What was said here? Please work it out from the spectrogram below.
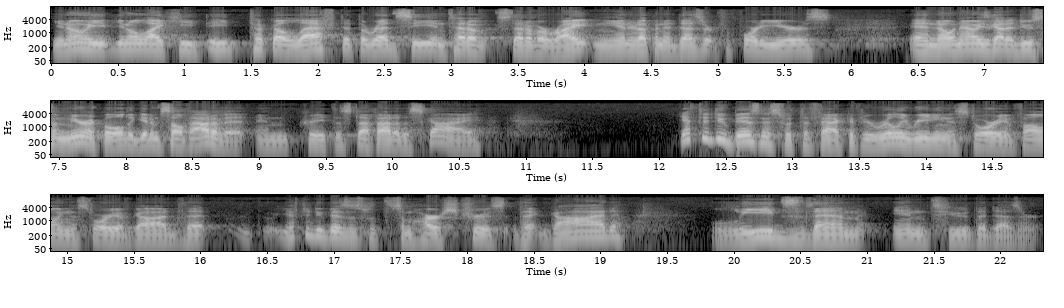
You know, he, you know, like he, he took a left at the Red Sea instead of, instead of a right, and he ended up in a desert for 40 years. And oh, now he's got to do some miracle to get himself out of it and create the stuff out of the sky. You have to do business with the fact, if you're really reading the story and following the story of God, that you have to do business with some harsh truths. That God leads them into the desert.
